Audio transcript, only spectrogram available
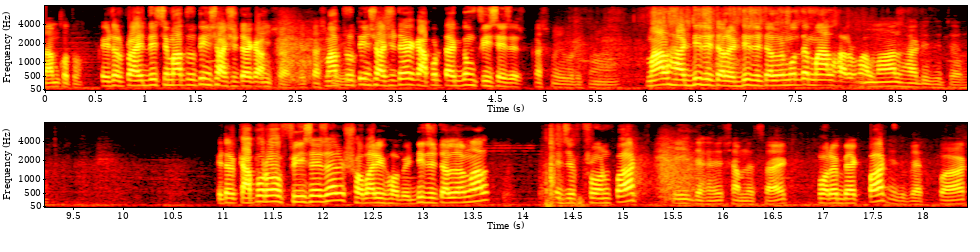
দাম কত? এটার প্রাইস দিচ্ছি মাত্র তিনশো আশি টাকা। মাত্র তিনশো আশি টাকা কাপড়টা একদম ফ্রি সাইজের কাশ্মীরি মাল হার ডিজিটালের ডিজিটালের মধ্যে মাল হার মাল। হার ডিজিটাল এটার কাপড়ও ফ্রি সাইজের সবারই হবে। ডিজিটালের মাল এই যে ফ্রন্ট পার্ট এই দেখেন সামনের সাইড পরে ব্যাক পার্ট এই যে ব্যাক পার্ট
